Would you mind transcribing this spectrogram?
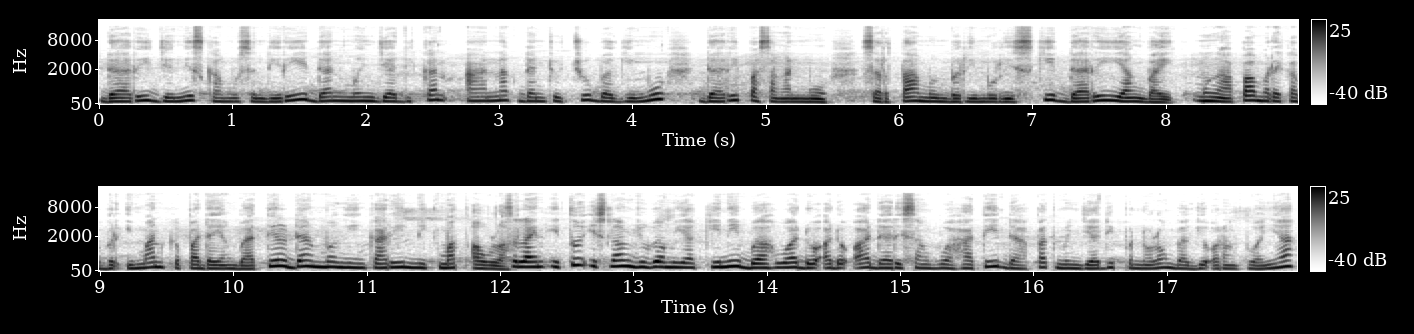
dari jenis kamu sendiri dan menjadikan anak dan cucu bagimu dari pasanganmu, serta memberimu rizki dari yang baik. Mengapa mereka beriman kepada yang batil dan mengingkari nikmat Allah? Selain itu, Islam juga meyakini bahwa doa-doa dari sang buah hati dapat menjadi penolong bagi orang tuanya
